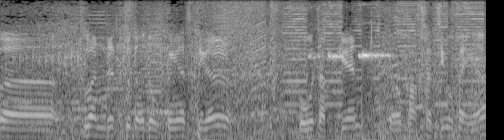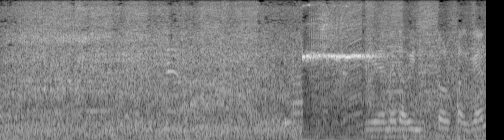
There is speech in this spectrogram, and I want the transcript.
uh, 200 ku daw tong pengas tigal ko tapken daw paksa siu dia na daw install fagan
